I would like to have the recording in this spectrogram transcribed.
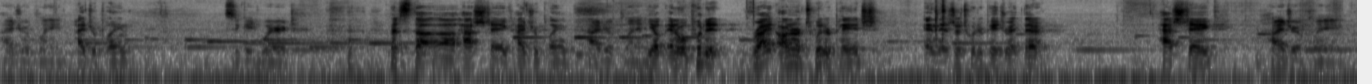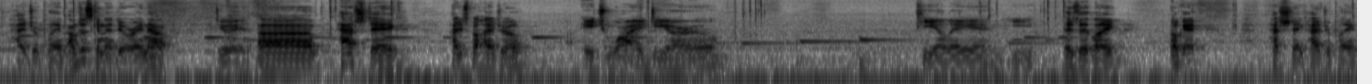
Hydroplane. hydroplane. It's a good word. That's the uh, hashtag hydroplane. Hydroplane. Yep, and we'll put it right on our Twitter page. And there's our Twitter page right there. Hashtag Hydroplane. hydroplane. I'm just gonna do it right now. Do it. Um, hashtag, how do you spell hydro? H Y D R O. P L A N E. Is it like, okay, hashtag hydroplane.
